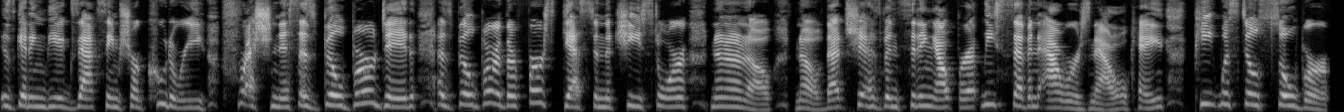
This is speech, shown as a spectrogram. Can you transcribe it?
is getting the exact same charcuterie freshness as Bill Burr did, as Bill Burr, their first guest in the cheese store. No, no, no, no. That shit has been sitting out for at least seven hours now, okay? Pete was still sober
